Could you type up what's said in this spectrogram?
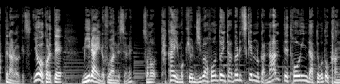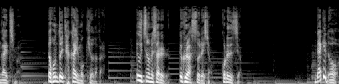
ーってなるわけです。要はこれって未来の不安ですよね。その高い目標に自分は本当にたどり着けるのか、なんて遠いんだってことを考えてしまう。で、本当に高い目標だから。で、打ちのめされる。で、フラストレーション。これですよ。だけど、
